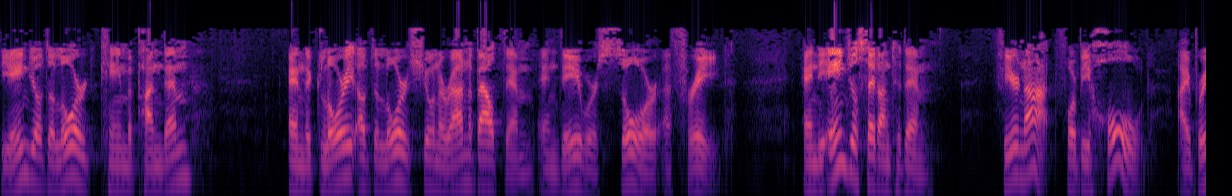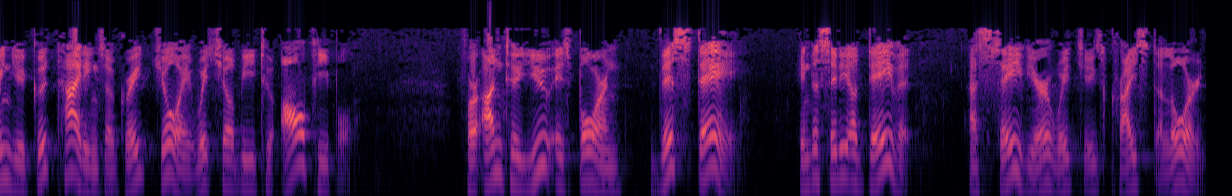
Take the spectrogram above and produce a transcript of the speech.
the angel of the Lord came upon them, and the glory of the Lord shone around about them, and they were sore afraid. And the angel said unto them, Fear not, for behold, I bring you good tidings of great joy, which shall be to all people. For unto you is born this day in the city of David a Savior, which is Christ the Lord.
